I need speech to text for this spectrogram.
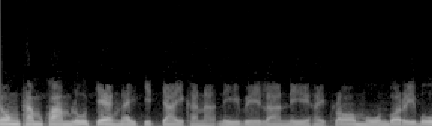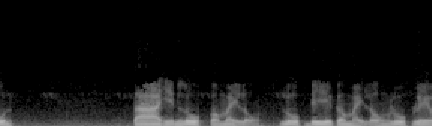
จงทำความรู้แจ้งในจิตใจขณะนี้เวลานี้ให้พร้อมมูลบริบูรณ์ ตาเห็นรูปก็ไม่หลง รูปดีก็ไม่หลง รูปเลว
